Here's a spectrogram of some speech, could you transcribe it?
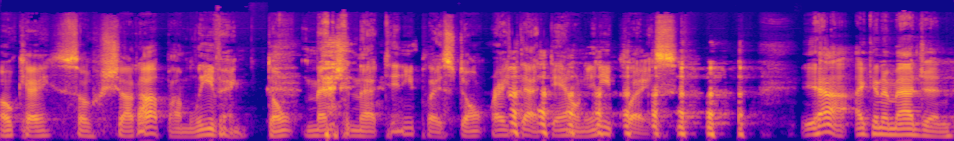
okay, so shut up. I'm leaving. Don't mention that to any place. Don't write that down any place. yeah, I can imagine.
